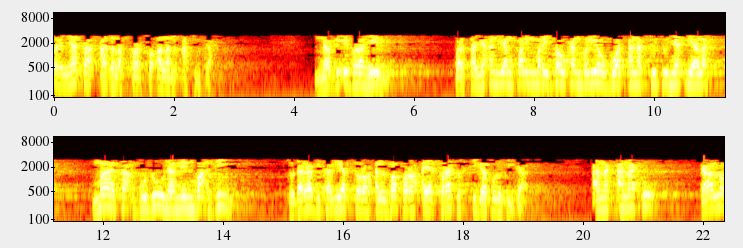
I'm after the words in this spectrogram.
ternyata adalah persoalan akidah. Nabi Ibrahim, pertanyaan yang paling merisaukan beliau buat anak cucunya ialah, Ma ta'buduna min ba'di? Saudara bisa lihat surah Al-Baqarah ayat 133. Anak-anakku, kalau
